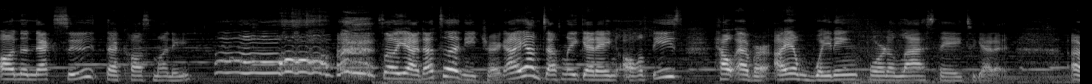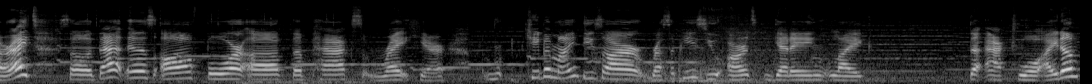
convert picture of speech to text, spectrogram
on the next suit that costs money. so yeah, that's a neat trick. I am definitely getting all of these. However, I am waiting for the last day to get it. Alright, so that is all four of the packs right here. R keep in mind, these are recipes. You aren't getting like the actual item,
